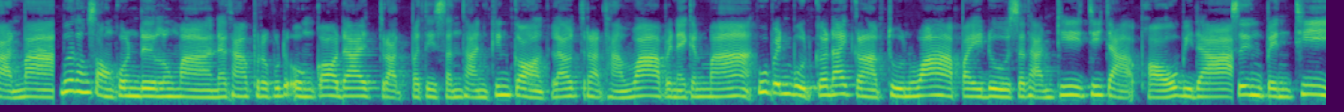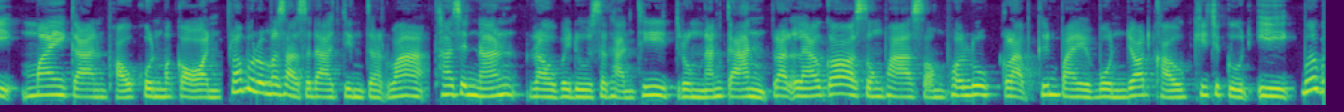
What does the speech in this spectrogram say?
ผ่านมาเมื่อทั้งสองคนเดินลงมานะคะ พระพุทธองค์ก็ได้ตรัสปฏิสันทานขึ้นก่อน แล้วตรัสถามว่าไปไหนกันมา ผู้เป็นบุตรก็ได้กราบทูลว่าไปดูสถานที่ที่จะเผาบิดา ซึ่งเป็นที่ไม่การเผาคนมาก่อน พระบรมศาสดาจึงตรัสว่า ถ้าเช่นนั้นเราไปดูสถานที่ตรงนั้นกัน ตรัสแล้วก็ทรงพาสองพ่อลูกกลับขึ้นไปบนยอดเขาคิชกูดอีก เมื่อไป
